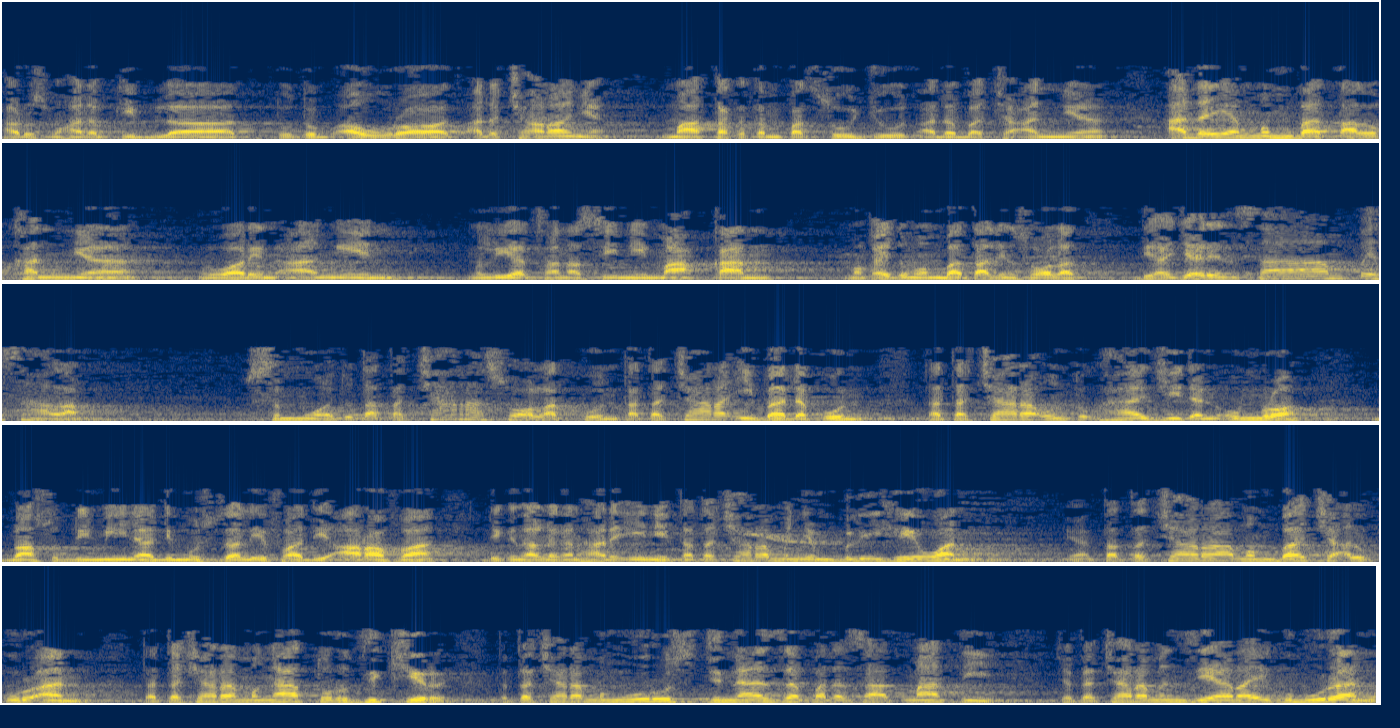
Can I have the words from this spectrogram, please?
harus menghadap kiblat, tutup aurat, ada caranya. Mata ke tempat sujud, ada bacaannya. Ada yang membatalkannya, ngeluarin angin, melihat sana sini, makan. Maka itu membatalin sholat. Diajarin sampai salam. Semua itu tata cara sholat pun, tata cara ibadah pun, tata cara untuk haji dan umrah. Masuk di Mina, di Musdalifah, di Arafah, dikenal dengan hari ini. Tata cara menyembeli hewan, Ya, tata cara membaca Al-Quran, tata cara mengatur zikir, tata cara mengurus jenazah pada saat mati, tata cara menziarahi kuburan,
